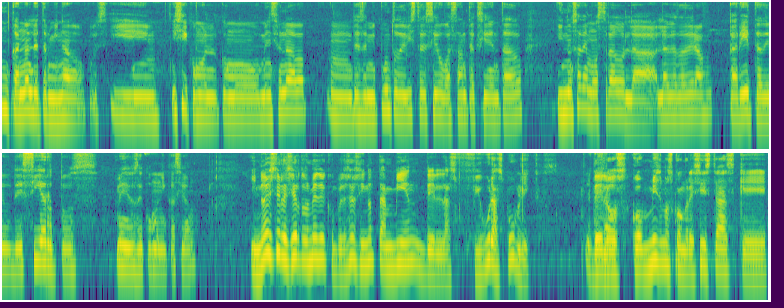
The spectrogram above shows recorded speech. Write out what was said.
un canal determinado. Pues. Y, y sí, como, como mencionaba, mm, desde mi punto de vista he sido bastante accidentado y nos ha demostrado la, la verdadera careta de, de ciertos medios de comunicación. Y no decir de ciertos medios de comunicación, sino también de las figuras públicas. De Exacto. los co- mismos congresistas que,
